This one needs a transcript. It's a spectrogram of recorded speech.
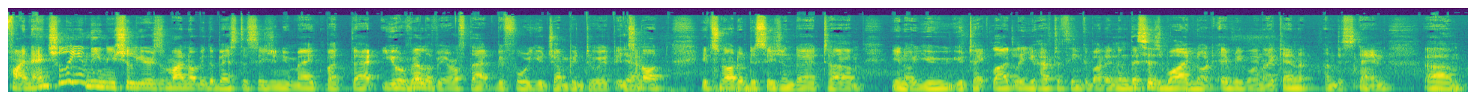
financially in the initial years, it might not be the best decision you make, but that you're well aware of that before you jump into it. It's Yeah. not it's not a decision that um, you know you you take lightly. You have to think about it, and this is why not everyone I can understand. Um,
